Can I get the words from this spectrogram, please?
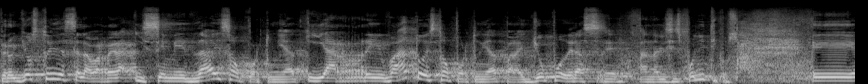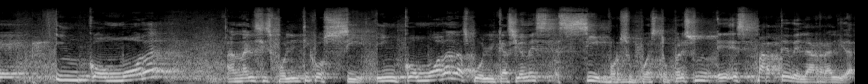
Pero yo estoy desde la barrera y se me da esa oportunidad y arrebato esta oportunidad para yo poder hacer análisis políticos. Eh, ¿Incomoda análisis político? Sí. ¿Incomodan las publicaciones? Sí, por supuesto. Pero es, parte de la realidad.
